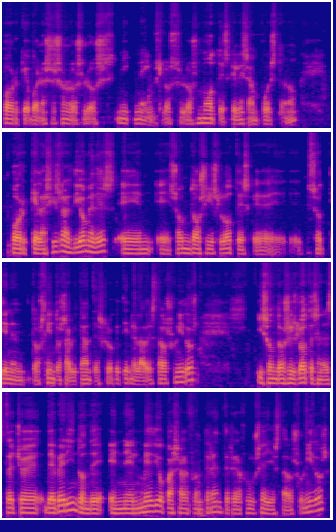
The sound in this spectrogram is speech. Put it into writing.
porque, bueno, esos son los, los nicknames, los, los, motes que les han puesto, ¿no? Porque las islas Diómedes eh, son dos islotes que tienen 200 habitantes, creo que tiene la de Estados Unidos, y son dos islotes en el estrecho de Bering, donde en el medio pasa la frontera entre Rusia y Estados Unidos,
